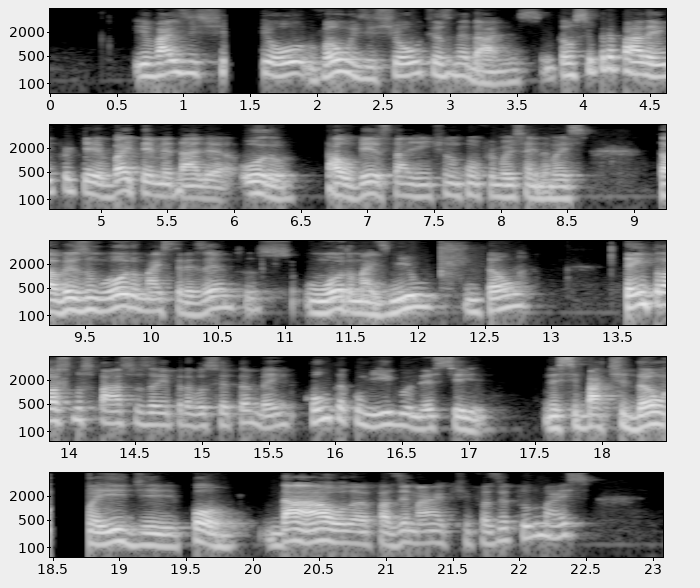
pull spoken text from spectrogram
E vai existir, ou vão existir outras medalhas. Então se prepara aí, porque vai ter medalha ouro, talvez, tá? A gente não confirmou isso ainda, mas talvez um ouro mais 300, um ouro mais mil. Então, tem próximos passos aí para você também. Conta comigo nesse, nesse batidão aí de, pô, dar aula, fazer marketing, fazer tudo mais.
